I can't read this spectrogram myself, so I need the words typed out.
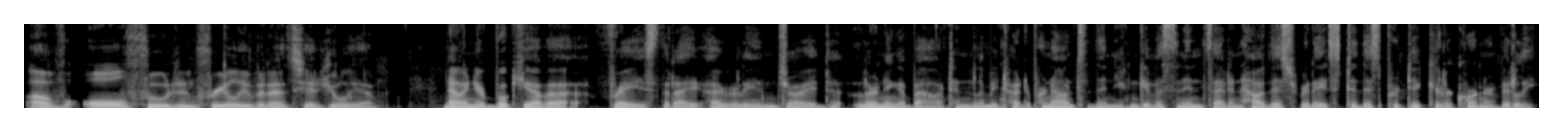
of all food in Friuli Venezia Giulia. Now, in your book, you have a phrase that I, I really enjoyed learning about, and let me try to pronounce it, then you can give us an insight on how this relates to this particular corner of Italy.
